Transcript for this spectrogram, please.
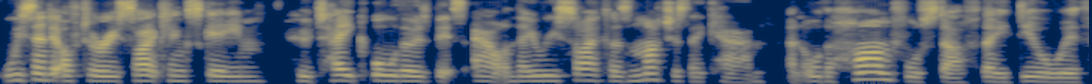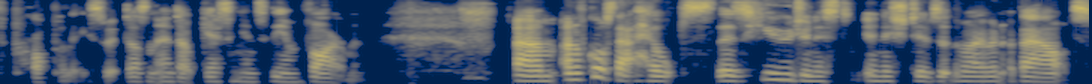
we send it off to a recycling scheme who take all those bits out and they recycle as much as they can. And all the harmful stuff they deal with properly so it doesn't end up getting into the environment. Um, and of course, that helps. There's huge initiatives at the moment about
